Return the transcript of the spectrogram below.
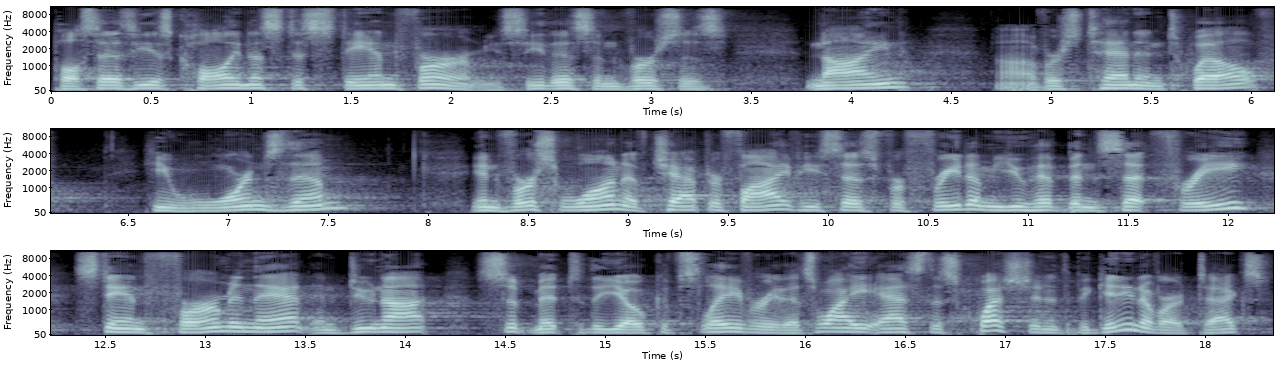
Paul says He is calling us to stand firm. You see this in verses 9, uh, verse 10, and 12. He warns them in verse 1 of chapter 5, he says, For freedom you have been set free. Stand firm in that and do not submit to the yoke of slavery. That's why he asked this question at the beginning of our text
